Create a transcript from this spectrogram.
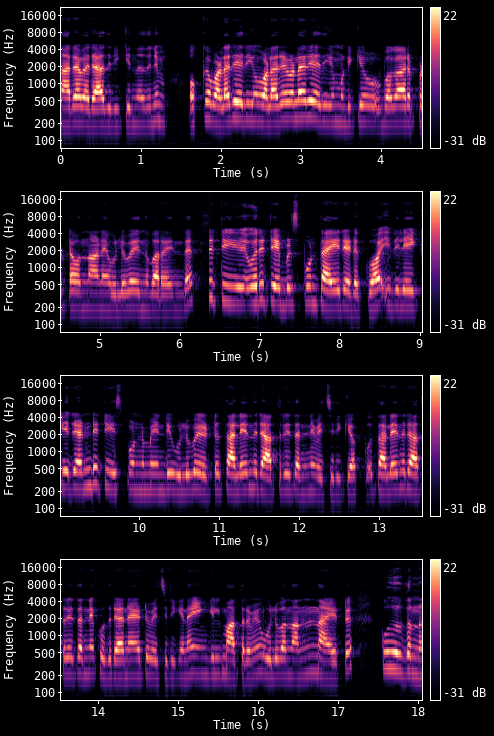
നര വരാതിരിക്കുന്നതിനും ഒക്കെ വളരെയധികം വളരെ വളരെയധികം മുടിക്ക് ഉപകാരപ്പെട്ട ഒന്നാണ് ഉലുവ എന്ന് പറയുന്നത്. ഒരു ടീ ഒരു ടേബിൾ സ്പൂൺ തൈര് എടുക്കുക. ഇതിലേക്ക് രണ്ട് ടീസ്പൂണിന് വേണ്ടി ഉലുവ ഇട്ട് തലേന്ന് രാത്രി തന്നെ വെച്ചിരിക്കുക. തലേന്ന് രാത്രി തന്നെ കുതിരാനായിട്ട് വെച്ചിരിക്കണം. എങ്കിൽ മാത്രമേ ഉലുവ നന്നായിട്ട് കുതിർന്ന്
